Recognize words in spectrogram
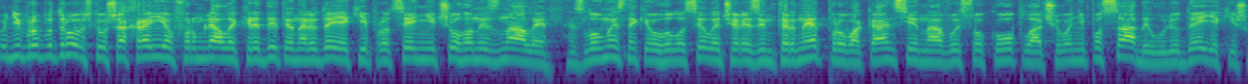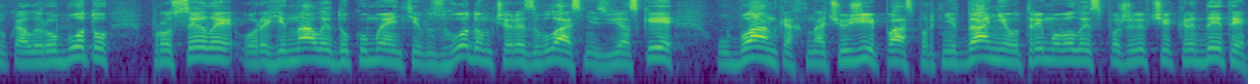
У Дніпропетровську шахраї оформляли кредити на людей, які про це нічого не знали. Зловмисники оголосили через інтернет про вакансії на високооплачувані посади. У людей, які шукали роботу, просили оригінали документів. Згодом через власні зв'язки у банках на чужі паспортні дані отримували споживчі кредити.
